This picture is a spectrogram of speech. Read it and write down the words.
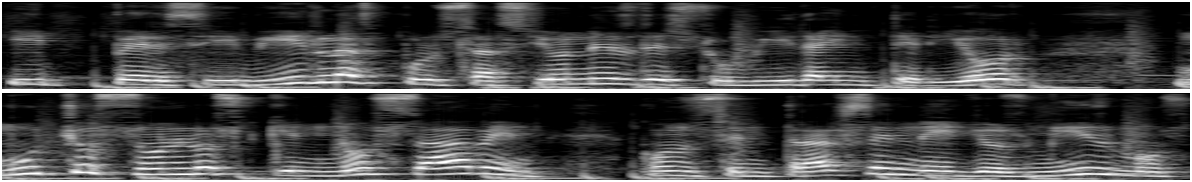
y percibir las pulsaciones de su vida interior. Muchos son los que no saben concentrarse en ellos mismos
